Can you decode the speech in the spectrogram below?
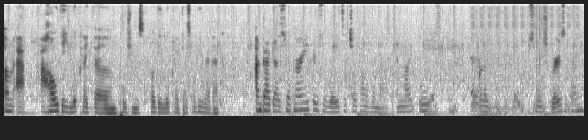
um uh, how they look like the um, potions. How they look like, us. I'll be right back. I'm back, guys. So apparently there's a way to check on the map, and light orbs are like small squares, apparently.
